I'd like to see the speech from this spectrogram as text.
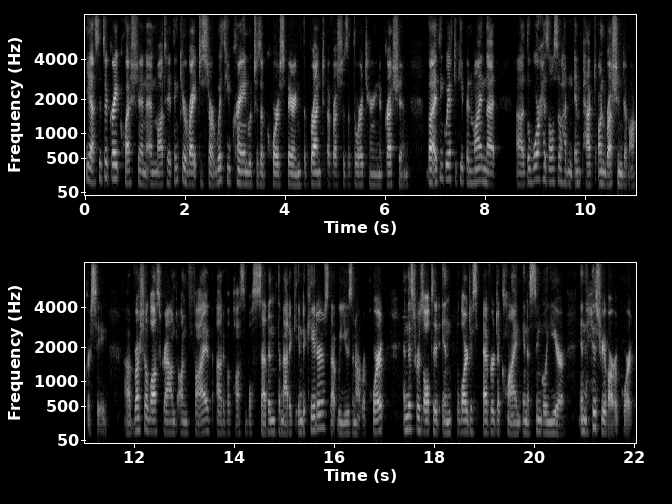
Yes, it's a great question. And Mate, I think you're right to start with Ukraine, which is, of course, bearing the brunt of Russia's authoritarian aggression. But I think we have to keep in mind that uh, the war has also had an impact on Russian democracy. Uh, Russia lost ground on five out of a possible seven thematic indicators that we use in our report. And this resulted in the largest ever decline in a single year in the history of our report.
